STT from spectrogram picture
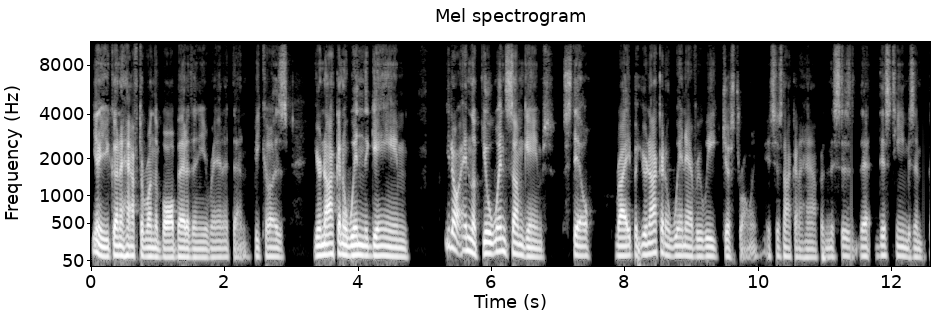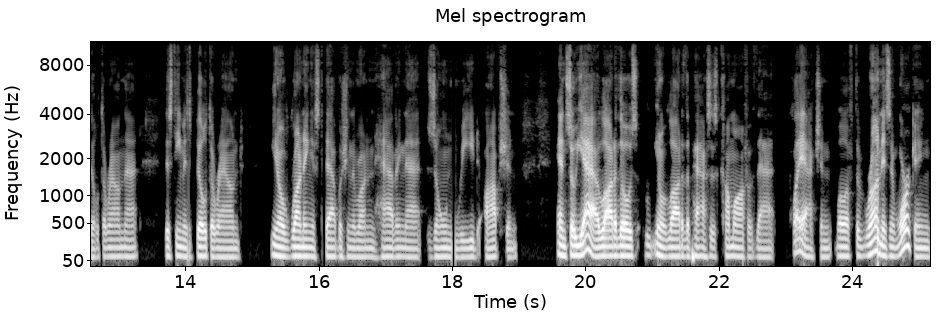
you know, you're going to have to run the ball better than you ran it then because you're not going to win the game. You know, and look, you'll win some games still, right? But you're not going to win every week just throwing. It's just not going to happen. This is that this team isn't built around that. This team is built around, you know, running, establishing the run, and having that zone read option. And so, yeah, a lot of those, you know, a lot of the passes come off of that play action. Well, if the run isn't working,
